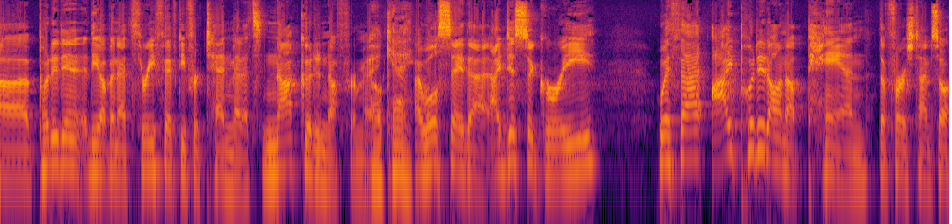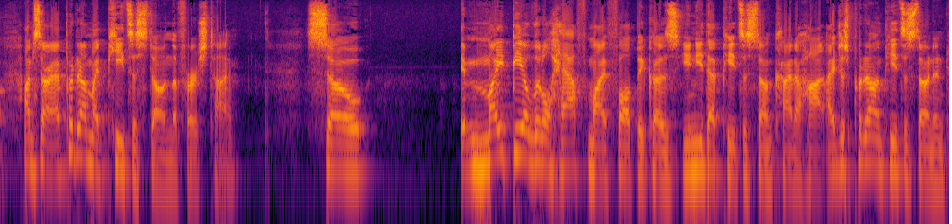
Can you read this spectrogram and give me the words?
Uh, put it in the oven at 350 for 10 minutes. Not good enough for me. Okay. I will say that. I disagree with that. I put it on a pan the first time. So I'm sorry, I put it on my pizza stone the first time. So it might be a little half my fault because you need that pizza stone kind of hot. I just put it on pizza stone and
